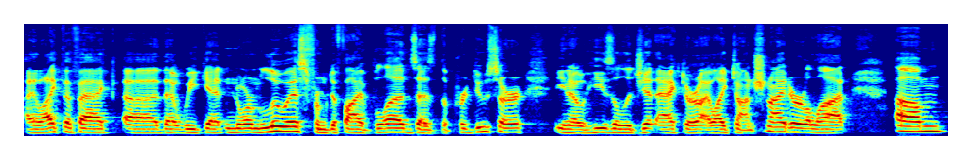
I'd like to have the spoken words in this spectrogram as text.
I like the fact uh, that we get Norm Lewis from 5 Bloods as the producer. You know, he's a legit actor. I like John Schneider a lot. Um,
